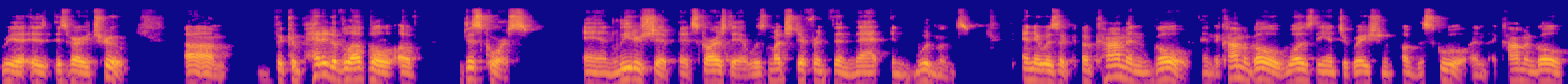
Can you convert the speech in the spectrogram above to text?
Riya, is, is very true. Um, the competitive level of discourse and leadership at Scarsdale was much different than that in Woodlands. And there was a, a common goal, and the common goal was the integration of the school, and the common goal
